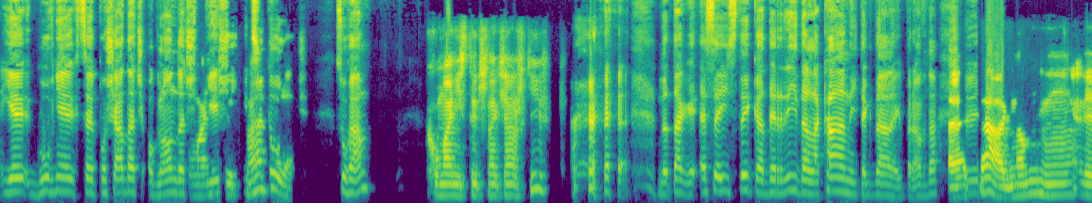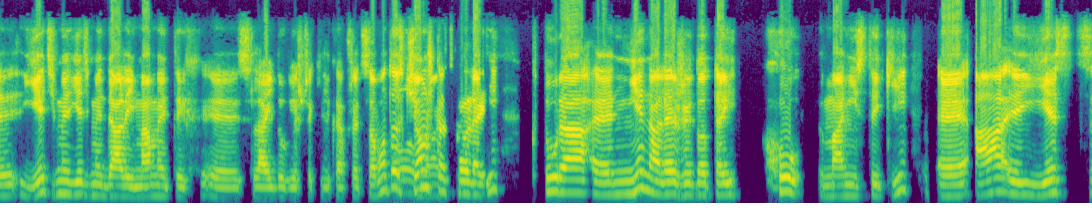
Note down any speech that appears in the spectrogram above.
je głównie chcę posiadać, oglądać, jeść i przytulać. Słucham? Humanistyczne książki? No tak, eseistyka, Derrida, Lacan i tak dalej, prawda? E, tak, no mm, e, jedźmy, jedźmy dalej, mamy tych e, slajdów jeszcze kilka przed sobą. To jest o, książka tak. z kolei, która e, nie należy do tej humanistyki, a jest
